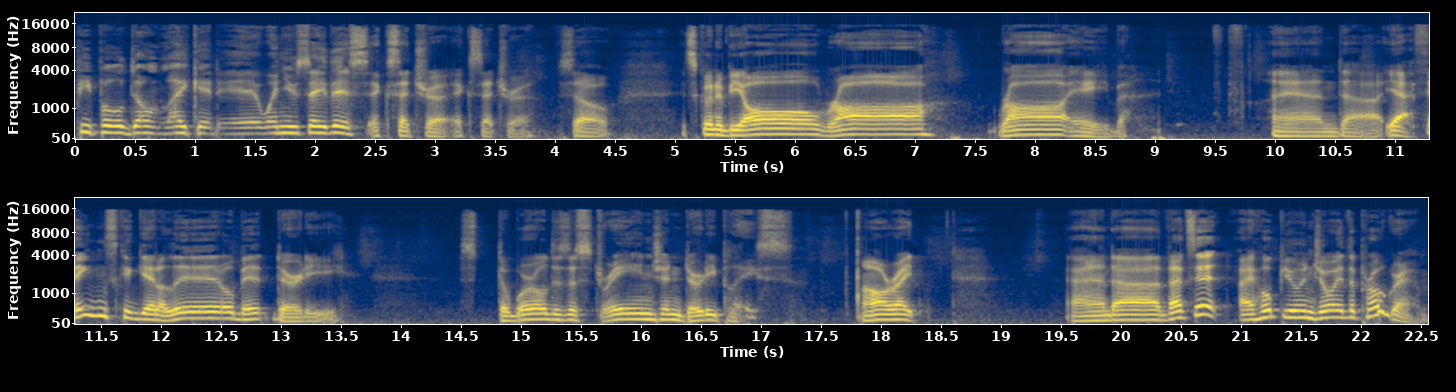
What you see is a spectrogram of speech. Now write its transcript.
people don't like it eh, when you say this, etc., etc. So it's going to be all raw, raw Abe. And uh, yeah, things can get a little bit dirty. The world is a strange and dirty place. All right. And uh, that's it. I hope you enjoy the program.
